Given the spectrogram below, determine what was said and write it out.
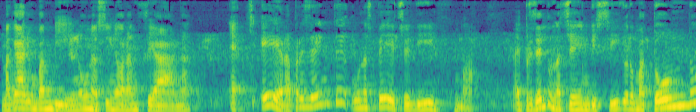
magari un bambino, una signora anziana, eh, era presente una specie di... ma è presente un accendisigaro ma tondo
